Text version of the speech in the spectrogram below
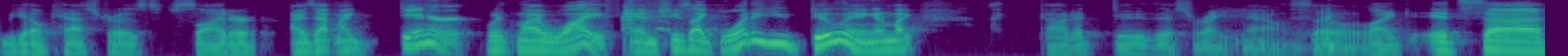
Miguel Castro's slider. I was at my dinner with my wife, and she's like, "What are you doing?" And I'm like, "I gotta do this right now." So like, it's uh,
